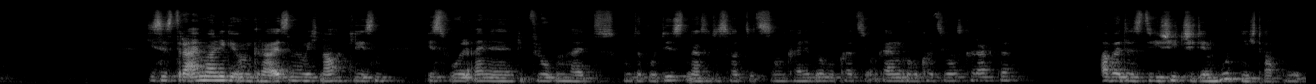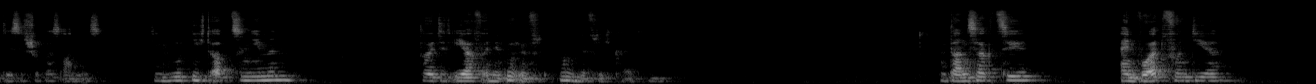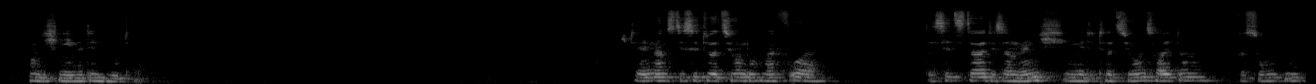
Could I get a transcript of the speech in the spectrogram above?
Dieses dreimalige Umkreisen, habe ich nachgelesen, ist wohl eine Gepflogenheit unter Buddhisten. Also das hat jetzt keine Provokation, keinen Provokationscharakter. Aber dass die Shichi den Hut nicht abnimmt, das ist schon was anderes. Den Hut nicht abzunehmen, deutet eher auf eine Unhöflichkeit hin. Und dann sagt sie, ein Wort von dir und ich nehme den Hut ab. Stellen wir uns die Situation doch mal vor. Da sitzt da dieser Mönch in Meditationshaltung, versunken,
